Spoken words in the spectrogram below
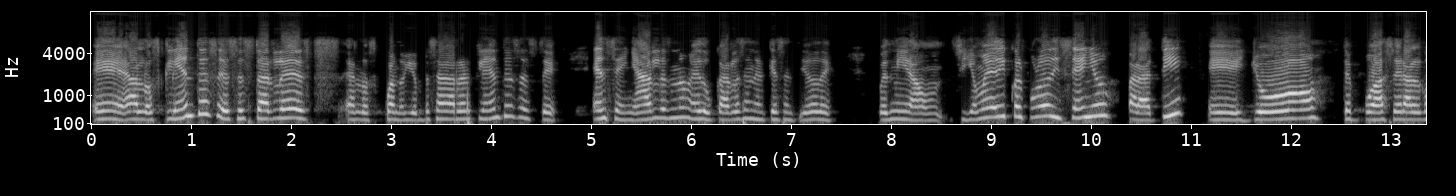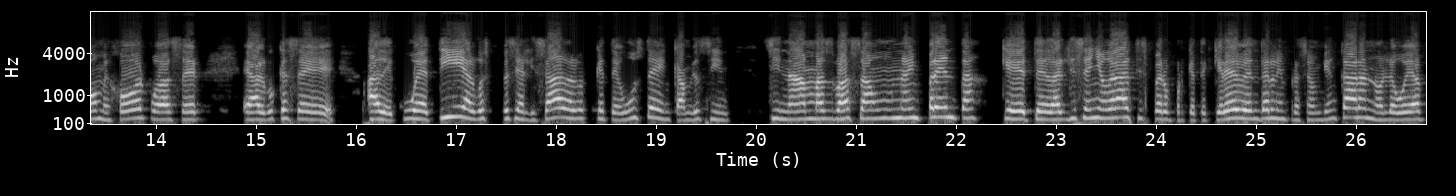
eh, a los clientes es estarles, a los, cuando yo empecé a agarrar clientes, este, enseñarles, ¿no? Educarles en el que sentido de, pues mira, si yo me dedico al puro diseño para ti, eh, yo te puedo hacer algo mejor, puedo hacer eh, algo que se adecue a ti, algo especializado, algo que te guste, en cambio si, si nada más vas a una imprenta que te da el diseño gratis, pero porque te quiere vender la impresión bien cara, no le voy a,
